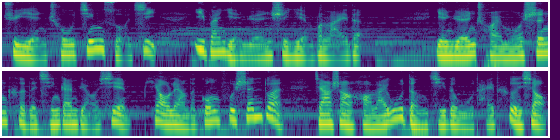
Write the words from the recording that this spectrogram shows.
去演出《金锁记》，一般演员是演不来的。演员揣摩深刻的情感表现，漂亮的功夫身段，加上好莱坞等级的舞台特效，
